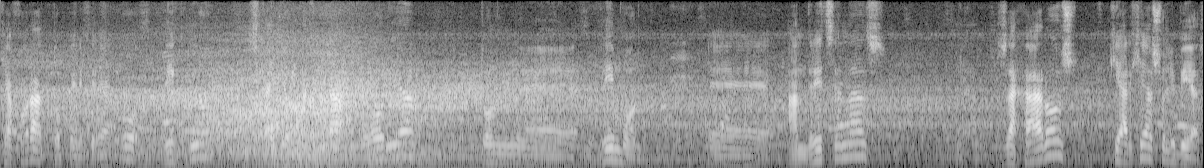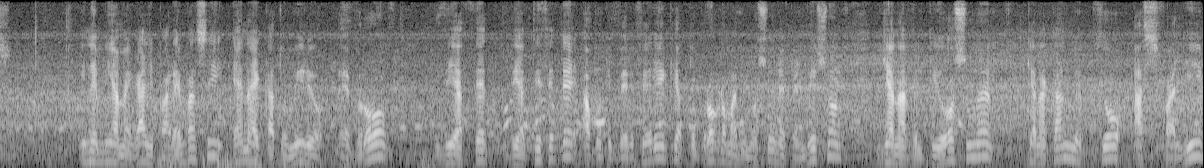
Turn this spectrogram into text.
και αφορά το περιφερειακό δίκτυο στα γεωγραφικά όρια των ε, Δήμων ε, Ανδρίτσενας, Ζαχάρος και Αρχαίας Ολυμπίας. Είναι μια μεγάλη παρέμβαση, ένα εκατομμύριο ευρώ διατίθεται από την Περιφέρεια και από το πρόγραμμα δημοσίων επενδύσεων για να βελτιώσουμε και να κάνουμε πιο ασφαλή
